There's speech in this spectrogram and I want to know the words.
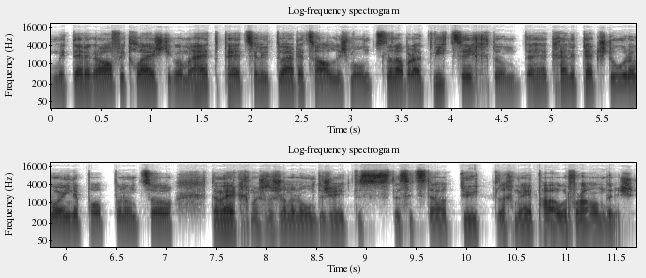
mit dieser Grafikleistung, die man hat, PC-Leute werden jetzt alle schmunzeln, aber auch die Weitsicht und äh, keine Texturen, die reinpoppen und so, da merkt man schon einen Unterschied, dass, dass jetzt da deutlich mehr Power vorhanden ist.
